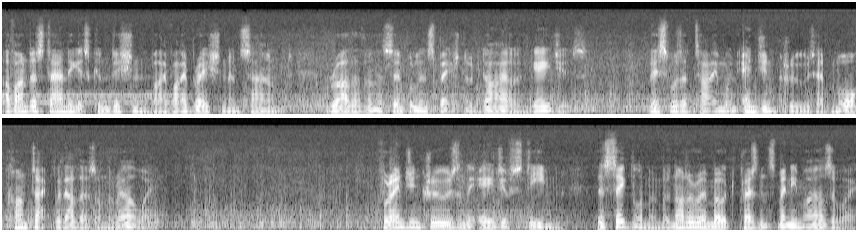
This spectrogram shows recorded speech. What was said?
of understanding its condition by vibration and sound, rather than the simple inspection of dial and gauges. This was a time when engine crews had more contact with others on the railway. For engine crews in the age of steam, the signalman was not a remote presence many miles away.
